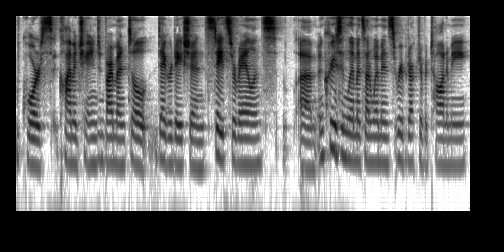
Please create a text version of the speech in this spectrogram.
of course, climate change, environmental degradation, state surveillance, um, increasing limits on women's reproductive autonomy,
